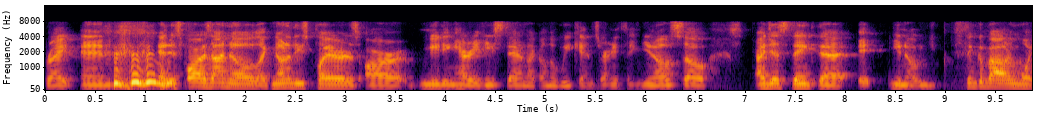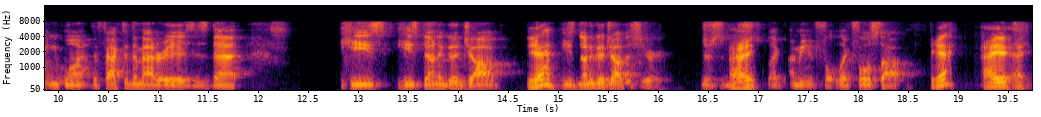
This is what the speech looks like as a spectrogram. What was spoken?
right? And and as far as I know, like none of these players are meeting Harry Hiestand like on the weekends or anything, you know. So I just think that it, you know, think about him what you want. The fact of the matter is, is that he's he's done a good job. yeah. He's done a good job this year. Just, I- just like I mean, full, like full stop. I, I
